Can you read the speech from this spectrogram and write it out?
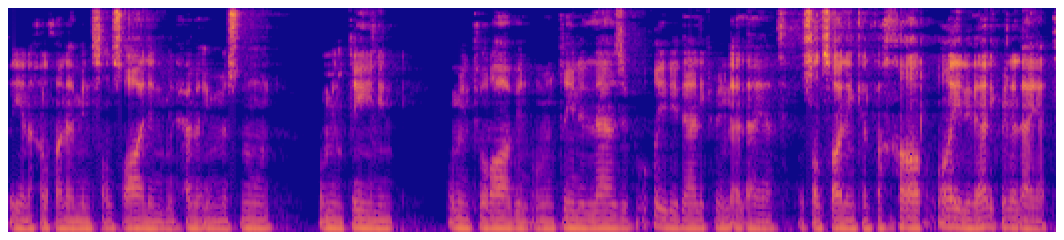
بين خلقنا من صلصال من حمأ مسنون ومن طين. ومن تراب ومن طين لازب وغير ذلك من الآيات وصلصال كالفخار وغير ذلك من الآيات.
